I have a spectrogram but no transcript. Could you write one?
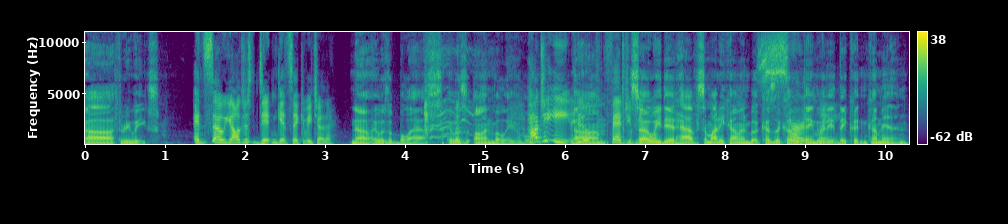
Uh, three weeks. And so y'all just didn't get sick of each other. No, it was a blast. It was unbelievable. How'd you eat? Who Um, fed you? So people? we did have somebody coming, but because of the COVID thing, they, they couldn't come in.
